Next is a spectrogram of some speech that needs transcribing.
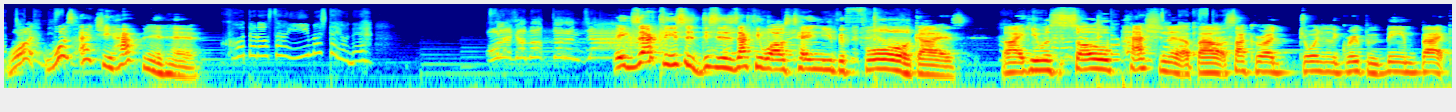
What? What's actually happening here? Exactly. This is this is exactly what I was telling you before, guys. Like he was so passionate about Sakura joining the group and being back.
